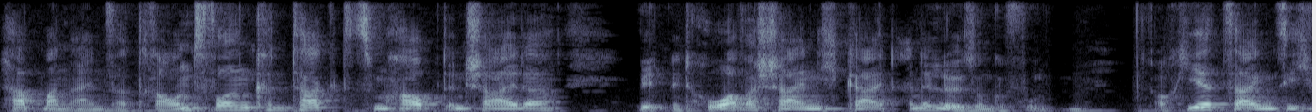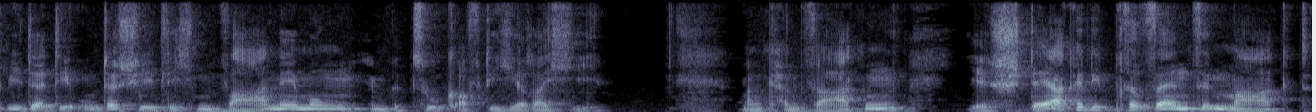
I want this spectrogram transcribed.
Hat man einen vertrauensvollen Kontakt zum Hauptentscheider, wird mit hoher Wahrscheinlichkeit eine Lösung gefunden. Auch hier zeigen sich wieder die unterschiedlichen Wahrnehmungen in Bezug auf die Hierarchie. Man kann sagen, je stärker die Präsenz im Markt,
